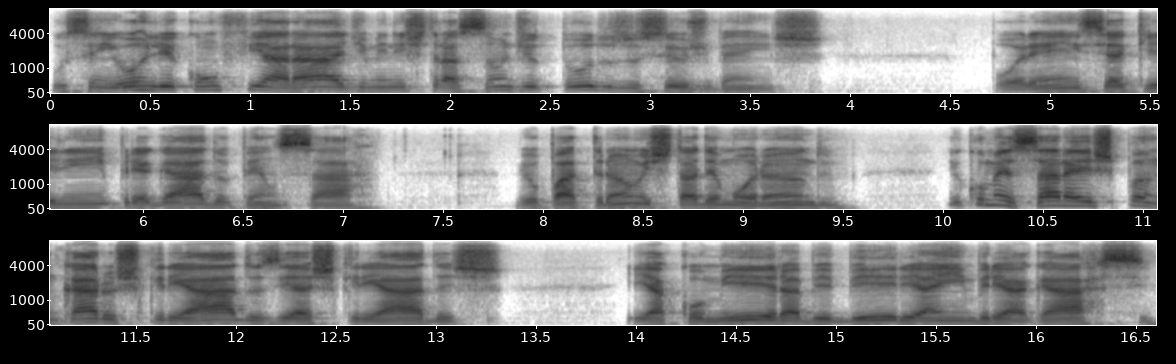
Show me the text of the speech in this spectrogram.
o Senhor lhe confiará a administração de todos os seus bens. Porém, se aquele empregado pensar, meu patrão está demorando, e começar a espancar os criados e as criadas, e a comer, a beber e a embriagar-se,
